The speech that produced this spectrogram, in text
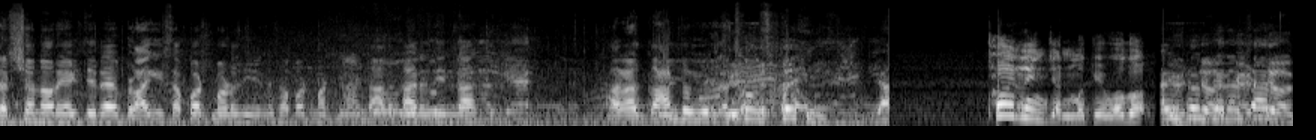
ದರ್ಶನ್ ಅವ್ರು ಹೇಳ್ತಿದ್ದಾರೆ ಬ್ಲಾಗಿಗೆ ಸಪೋರ್ಟ್ ಮಾಡು ನೀನು ಸಪೋರ್ಟ್ ಮಾಡ್ತೀನಿ ಅಂತ ಆ ಕಾರಣದಿಂದ ನಿನ್ ಜನ್ಮಕ್ಕೆ ಹೋಗೋ. ಯೂಟ್ಯೂಬ್ ಚಾನಲ್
